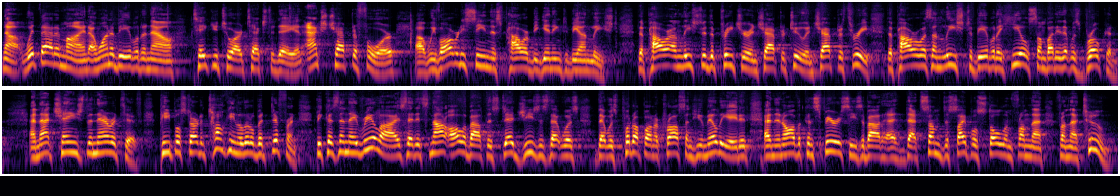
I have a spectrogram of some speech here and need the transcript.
Now, with that in mind, I want to be able to now take you to our text today. In Acts chapter 4, uh, we've already seen this power beginning to be unleashed. The power unleashed through the preacher in chapter 2. In chapter 3, the power was unleashed to be able to heal somebody that was broken. And that changed the narrative. People started talking a little bit different because then they realized that it's not all about this dead Jesus that was, that was put up on a cross and humiliated, and then all the conspiracies about uh, that some disciples stole him from that, from that tomb.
